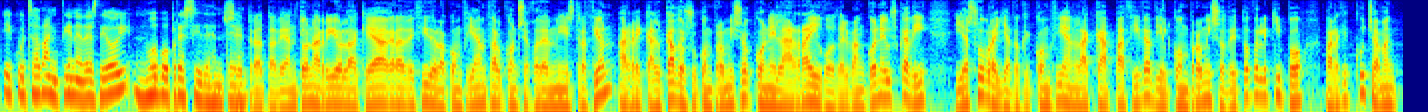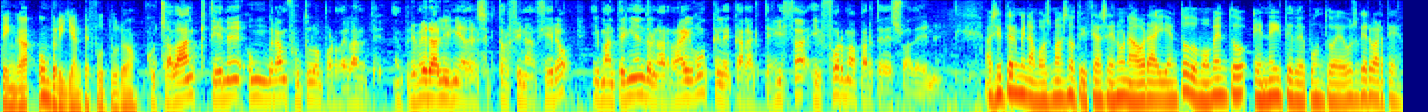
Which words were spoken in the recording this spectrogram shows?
Y Cuchabank tiene desde hoy nuevo presidente. Se trata de Antón Arriola, que ha agradecido la confianza al Consejo de Administración, ha recalcado su compromiso con el arraigo del banco en Euskadi y ha subrayado que confía en la capacidad y el compromiso de todo el equipo para que Cuchabank tenga un brillante futuro. Cuchabank tiene un gran futuro por delante, en primera línea del sector financiero y manteniendo el arraigo que le caracteriza y forma parte de su ADN. Así terminamos más noticias en una hora y en todo momento en itv.eus. Geruarte.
